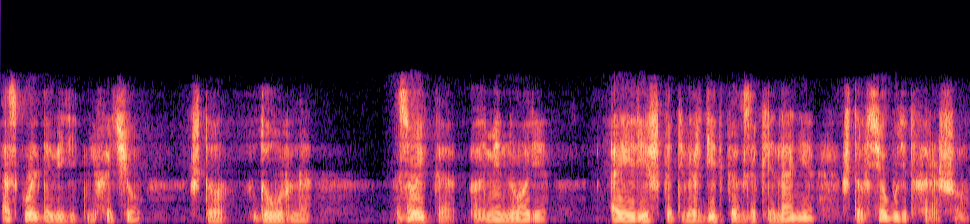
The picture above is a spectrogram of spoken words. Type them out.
Аскольда видеть не хочу, что дурно. Зойка в миноре, а Иришка твердит, как заклинание, что все будет хорошо.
